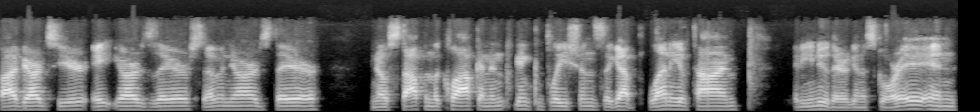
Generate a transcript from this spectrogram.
five yards here, eight yards there, seven yards there. You know, stopping the clock and in, incompletions. They got plenty of time, and you knew they were going to score. And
